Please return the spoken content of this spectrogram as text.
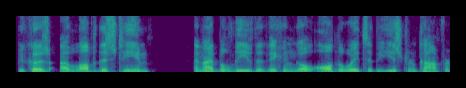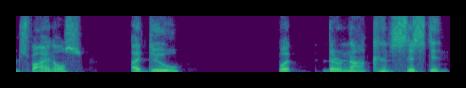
because I love this team and I believe that they can go all the way to the Eastern Conference Finals. I do, but they're not consistent.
